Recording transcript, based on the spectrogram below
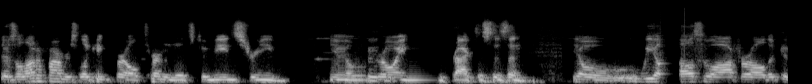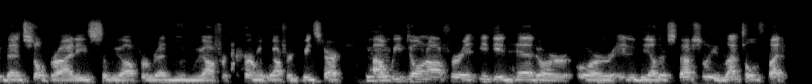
there's a lot of farmers looking for alternatives to mainstream, you know, mm-hmm. growing practices, and you know, we also offer all the conventional varieties. So we offer Red Moon, we offer Kermit, we offer Green Star. Uh, mm-hmm. Uh, we don't offer Indian Head or or any of the other specialty lentils. But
